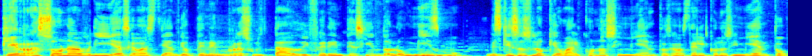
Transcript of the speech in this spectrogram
¿qué razón habría, Sebastián, de obtener un resultado diferente haciendo lo mismo? Es que eso es lo que va al conocimiento, Sebastián. El conocimiento,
